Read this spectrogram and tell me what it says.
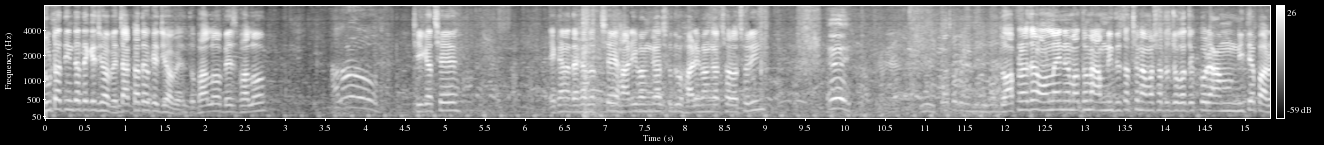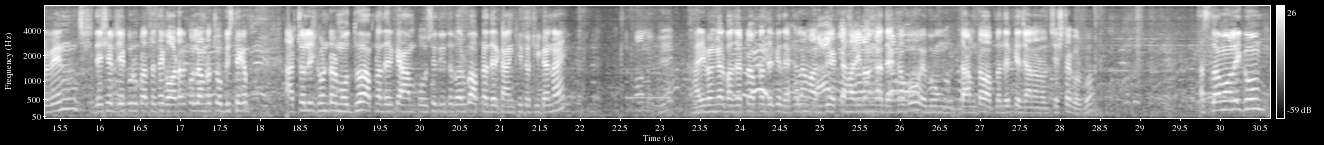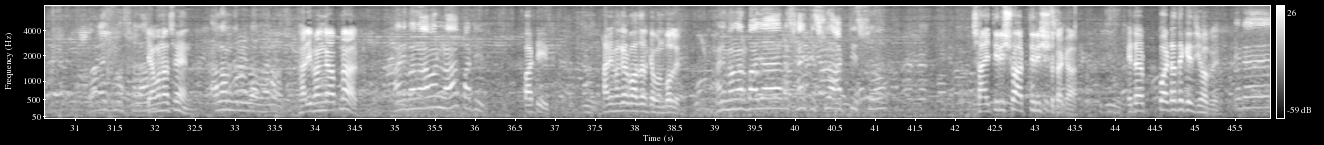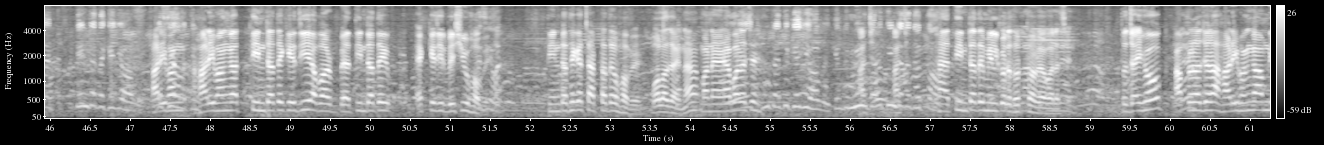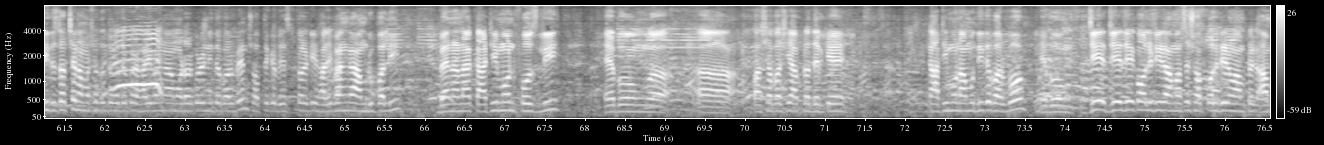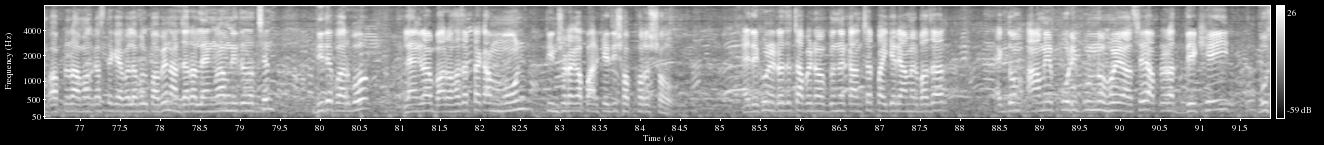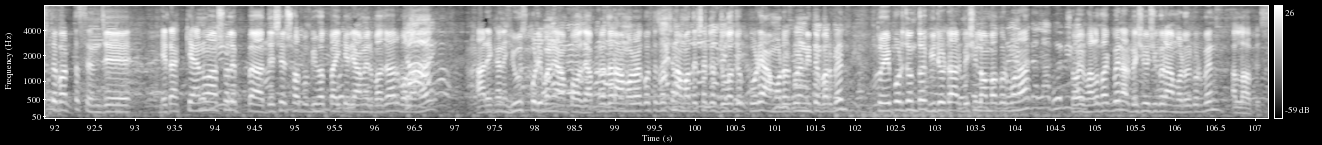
দুটা তিনটাতে কেজি হবে চারটাতেও কেজি হবে। তো ভালো বেশ ভালো। ঠিক আছে। এখানে দেখা যাচ্ছে হাড়ি ভাঙ্গার শুধু হাড়ি ভাঙ্গার ছড়াছড়ি তো আপনারা যারা অনলাইনের মাধ্যমে আম নিতে চাচ্ছেন আমার সাথে যোগাযোগ করে আম নিতে পারবেন। দেশের যে কোনো প্রান্ত থেকে অর্ডার করলে আমরা চব্বিশ থেকে আটচল্লিশ ঘণ্টার মধ্যে আপনাদেরকে আম পৌঁছে দিতে পারব আপনাদের কাঙ্ক্ষিত ঠিকানায়। হাড়িভাঙ্গার বাজারটাও আপনাদেরকে দেখালাম আর দু একটা হাড়িভাঙ্গা দেখাবো এবং দামটাও আপনাদেরকে জানানোর চেষ্টা করব। আসসালামু আলাইকুম। কেমন আছেন? আলহামদুলিল্লাহ ভালো আছে। হাড়িভাঙ্গা আপনার? হানি ভাঙা আমার না পাটির। পাটির। হাড়িভাঙ্গার বাজার কেমন? বলেন। হানি বাজার সাঁত্রিশশো আটত্রিশশো। সাঁত্রিশশো আটত্রিশশো টাকা। এটার কয়টাতে কেজি হবে? এটা তিনটাতে কেজি হবে। হাড়ি ভাঙ হাড়ি ভাঙ্গা তিনটাতে কেজি আবার তিনটাতে এক কেজির বেশিও হবে। তিনটা থেকে চারটাতেও হবে বলা যায় না? মানে এবার আছে কেজি হবে কিন্তু মিল আচ্ছা। করে তিনটাতে। ধরতে হবে। হ্যাঁ তিনটাতে মিল করে ধরতে হবে আবার আছে তো যাই হোক, আপনারা যারা হাড়ি ভাঙ্গা আম নিতে চাচ্ছেন, আমার সাথে যোগাযোগ করে হাড়ি ভাঙ্গা আম অর্ডার করে নিতে পারবেন। সব থেকে বেস্ট কোয়ালিটির হাড়ি ভাঙ্গা আমরুপালি ব্যানানা কাঠিমন, ফজলি এবং পাশাপাশি আপনাদেরকে কাঠিমন আমও দিতে পারব এবং যে যে যে কোয়ালিটির আম আছে, সব কোয়ালিটির আম আপনা- আম আপনারা আমার কাছ থেকে অ্যাভেলেবল পাবেন। আর যারা ল্যাংরাম নিতে যাচ্ছেন দিতে পারব। ল্যাংরাম বারো হাজার টাকা, মন তিনশো টাকা পার কেজি, সব খরচ সহ। এই দেখুন, এটা হচ্ছে চাপে নবাবগঞ্জের কাঞ্চার পাইকারি আমের বাজার। একদম আমে পরিপূর্ণ হয়ে আছে। আপনারা দেখেই বুঝতে পারতেছেন যে এটা কেন আসলে দেশের সর্ববৃহৎ পাইকারি আমের বাজার বলা হয়। আর এখানে হিউজ পরিমাণে আম পাওয়া যায়। আপনারা যারা আম অর্ডার করতে চাচ্ছেন, আমাদের সাথে যোগাযোগ করে আম অর্ডার করে নিতে পারবেন। তো এই পর্যন্ত ভিডিওটা আর বেশি লম্বা করব না। সবাই ভালো থাকবেন আর বেশি বেশি করে আম অর্ডার করবেন। আল্লাহ হাফেজ।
